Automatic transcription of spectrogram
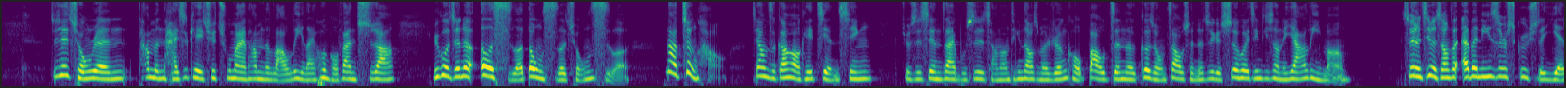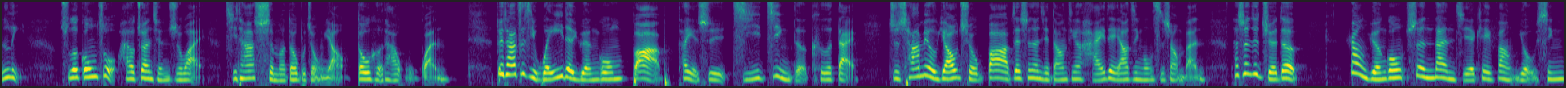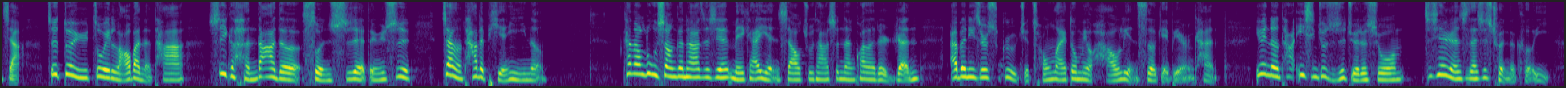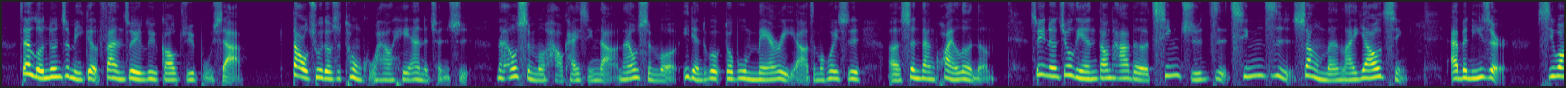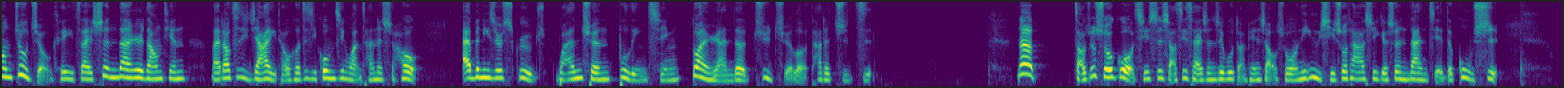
这些穷人他们还是可以去出卖他们的劳力来混口饭吃啊！如果真的饿死了、冻死了、穷死了，那正好这样子刚好可以减轻，就是现在不是常常听到什么人口暴增的各种造成的这个社会经济上的压力吗？所以呢，基本上在 Ebenezer Scrooge 的眼里，除了工作还有赚钱之外，其他什么都不重要，都和他无关。对他自己唯一的员工 Bob，他也是极尽的苛待，只差没有要求 Bob 在圣诞节当天还得要进公司上班。他甚至觉得，让员工圣诞节可以放有薪假，这对于作为老板的他是一个很大的损失，诶，等于是占了他的便宜呢。看到路上跟他这些眉开眼笑、祝他圣诞快乐的人，Ebenezer Scrooge 也从来都没有好脸色给别人看，因为呢，他一心就只是觉得说，这些人实在是蠢的可以，在伦敦这么一个犯罪率高居不下、到处都是痛苦还有黑暗的城市，哪有什么好开心的啊？哪有什么一点都不都不 merry 啊？怎么会是呃圣诞快乐呢？所以呢，就连当他的亲侄子亲自上门来邀请。Ebenezer 希望舅舅可以在圣诞日当天来到自己家里头和自己共进晚餐的时候，Ebenezer Scrooge 完全不领情，断然的拒绝了他的侄子。那早就说过，其实《小气财神》这部短篇小说，你与其说它是一个圣诞节的故事。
